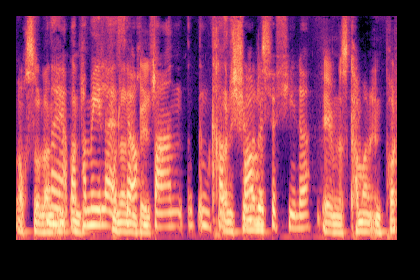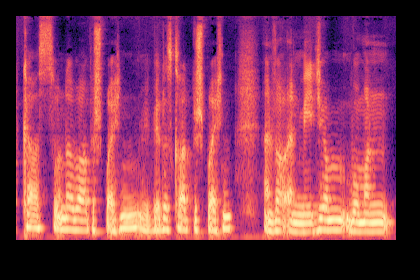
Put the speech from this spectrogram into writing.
auch so lang. naja, aber und Pamela und ist dann ja ein auch ein, Bild. Ein Und krasses ich finde, Vorbild das- für viele. Eben, das kann man in Podcasts wunderbar besprechen, wie wir das gerade besprechen. Einfach ein Medium, wo man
